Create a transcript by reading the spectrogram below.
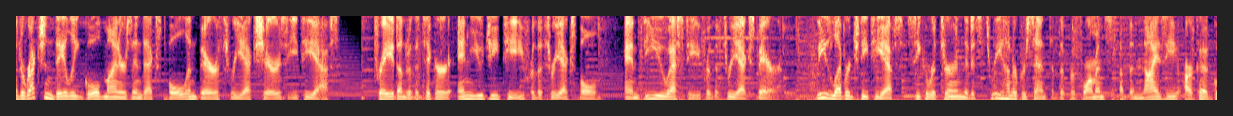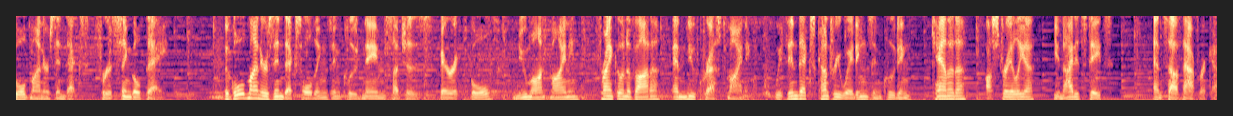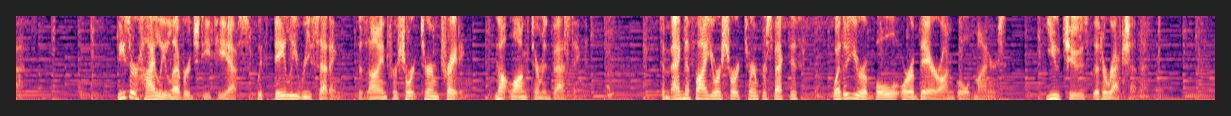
The Direxion Daily Gold Miners Index Bull and Bear 3X shares ETFs trade under the ticker NUGT for the 3X Bull and DUST for the 3X Bear. These leveraged ETFs seek a return that is 300% of the performance of the NYSE Arca Gold Miners Index for a single day. The Gold Miners Index holdings include names such as Barrick Gold, Newmont Mining, Franco Nevada, and Newcrest Mining, with index country weightings including Canada, Australia, United States, and South Africa. These are highly leveraged ETFs with daily resetting designed for short term trading, not long term investing. To magnify your short term perspective, whether you're a bull or a bear on gold miners, you choose the Direxion.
